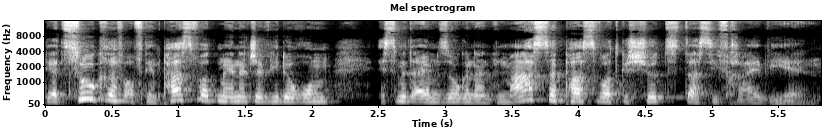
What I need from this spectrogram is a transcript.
Der Zugriff auf den Passwortmanager wiederum ist mit einem sogenannten Masterpasswort geschützt, das Sie frei wählen.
